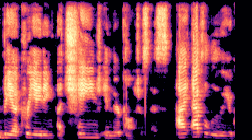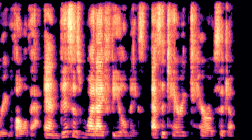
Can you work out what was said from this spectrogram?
via creating a change in their consciousness. I absolutely agree with all of that. And this is what I feel makes esoteric tarot such a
